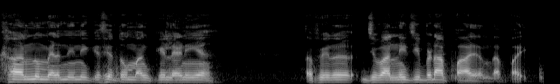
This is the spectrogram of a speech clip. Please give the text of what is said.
ਖਾਣ ਨੂੰ ਮਿਲਣੀ ਨਹੀਂ ਕਿਸੇ ਤੋਂ ਮੰਗ ਕੇ ਲੈਣੀ ਆ ਤਾਂ ਫਿਰ ਜਵਾਨੀ 'ਚ ਹੀ ਬੁਢਾਪਾ ਆ ਜਾਂਦਾ ਭਾਈ।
